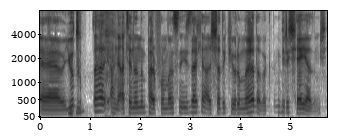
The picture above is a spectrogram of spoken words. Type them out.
Ee, YouTube'da hani Athena'nın performansını izlerken aşağıdaki yorumlara da baktım. Biri şey yazmış.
